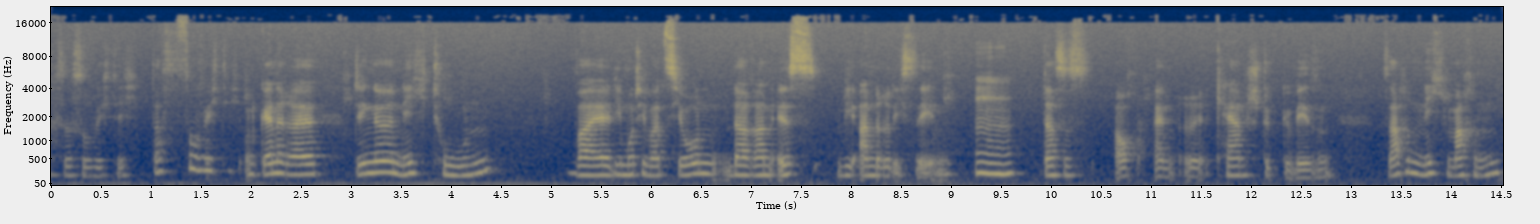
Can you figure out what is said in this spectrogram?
das ist so wichtig. Das ist so wichtig. Und generell Dinge nicht tun, weil die Motivation daran ist, wie andere dich sehen. Mhm. Das ist auch ein Kernstück gewesen. Sachen nicht machen,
